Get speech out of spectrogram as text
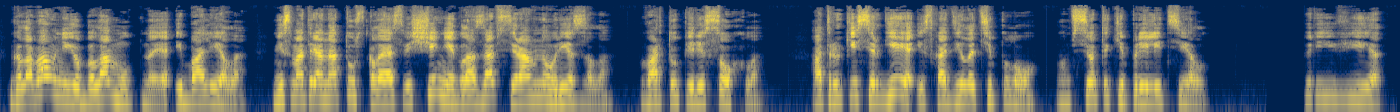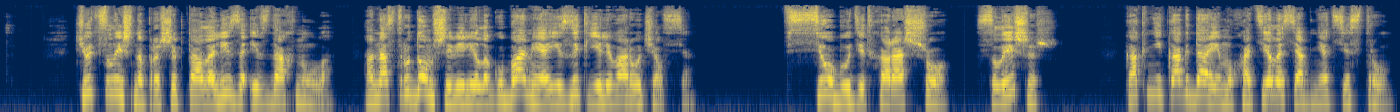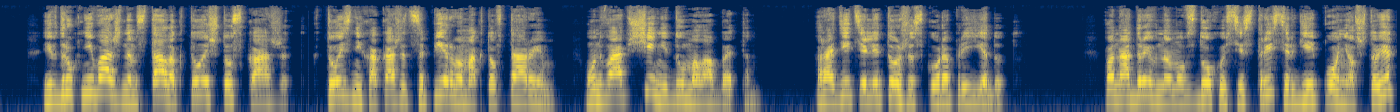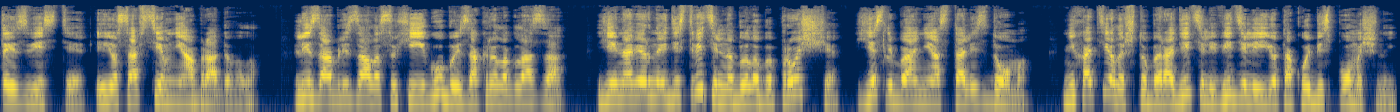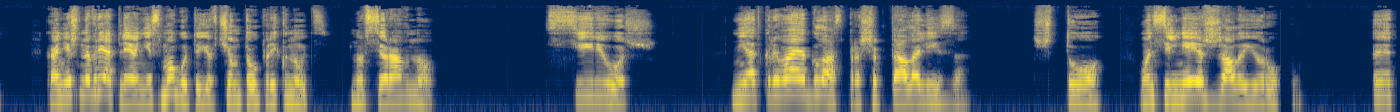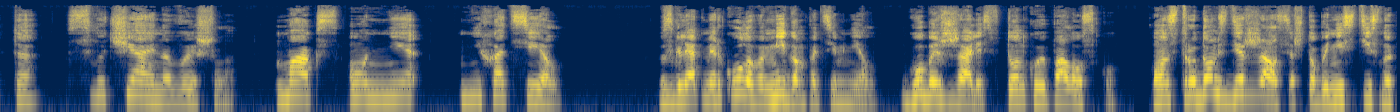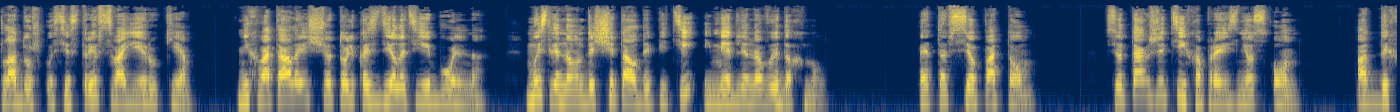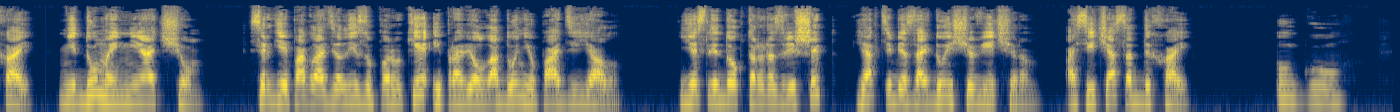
Голова у нее была мутная и болела. Несмотря на тусклое освещение, глаза все равно резала. Во рту пересохло. От руки Сергея исходило тепло. Он все-таки прилетел. «Привет!» Чуть слышно прошептала Лиза и вздохнула. Она с трудом шевелила губами, а язык еле ворочался. «Все будет хорошо, слышишь?» Как никогда ему хотелось обнять сестру. И вдруг неважным стало, кто и что скажет, кто из них окажется первым, а кто вторым. Он вообще не думал об этом. Родители тоже скоро приедут. По надрывному вздоху сестры Сергей понял, что это известие ее совсем не обрадовало. Лиза облизала сухие губы и закрыла глаза. Ей, наверное, действительно было бы проще, если бы они остались дома. Не хотелось, чтобы родители видели ее такой беспомощной. Конечно, вряд ли они смогут ее в чем-то упрекнуть, но все равно. «Сереж!» Не открывая глаз, прошептала Лиза. «Что?» Он сильнее сжал ее руку. «Это случайно вышло. Макс, он не... не хотел». Взгляд Меркулова мигом потемнел. Губы сжались в тонкую полоску. Он с трудом сдержался, чтобы не стиснуть ладошку сестры в своей руке. Не хватало еще только сделать ей больно. Мысленно он досчитал до пяти и медленно выдохнул. «Это все потом», все так же тихо произнес он. «Отдыхай, не думай ни о чем». Сергей погладил Лизу по руке и провел ладонью по одеялу. «Если доктор разрешит, я к тебе зайду еще вечером. А сейчас отдыхай». «Угу».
